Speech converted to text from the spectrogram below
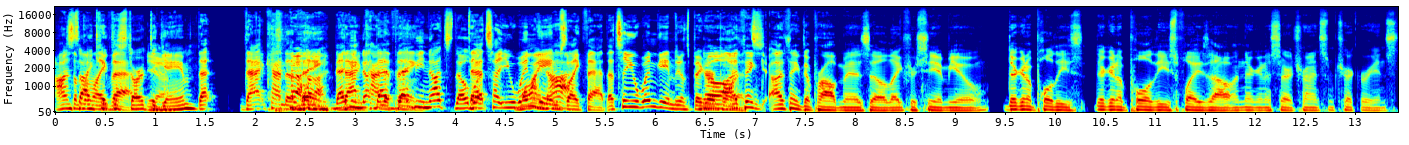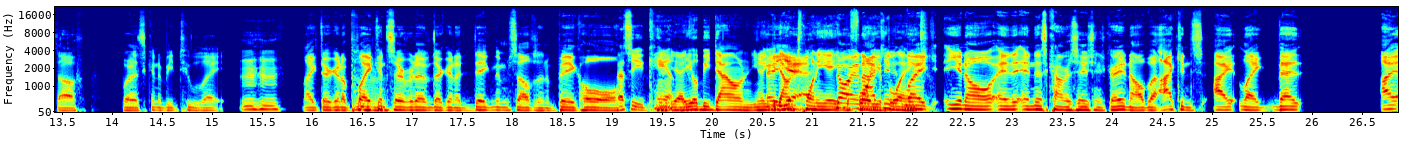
onside something kick like to that. start the game. That that kind of thing. that'd, that be, nu- kind that, of that'd be nuts, though. That's but how you win games not? like that. That's how you win games against bigger no, I opponents. think I think the problem is though, like for CMU, they're gonna pull these they're gonna pull these plays out and they're gonna start trying some trickery and stuff, but it's gonna be too late. Mm-hmm. Like they're gonna play Mhm. conservative. They're gonna dig themselves in a big hole. That's what you can't. yeah, do. you'll be down. You know, Uh, you'll be down yeah. 28 no, and before I you can, blink. Like you know, and and this conversation is great and all, but I can s- I like that. I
